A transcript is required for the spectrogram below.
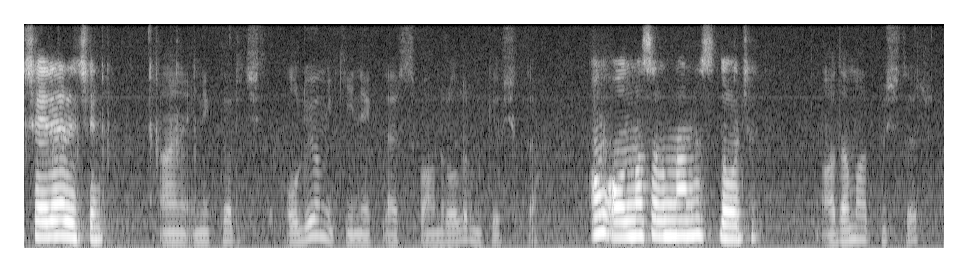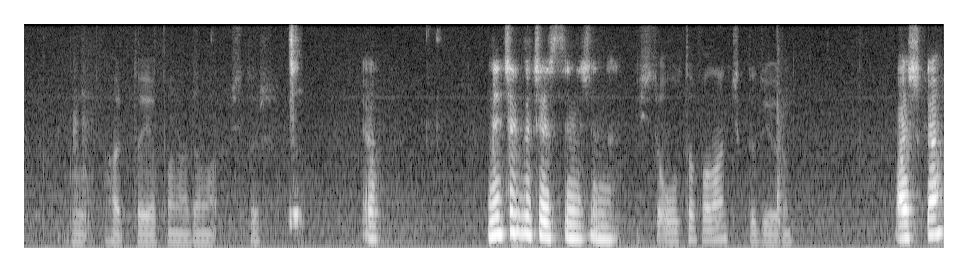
şeyler için. Aynen inekler için. Oluyor mu ki inekler? Spawner olur mu ki ışıkta? Ama olmasa bunlar nasıl doğacak? Adam atmıştır. Bu harita yapan adam atmıştır. Ne çıktı chest'in içinden? İşte olta falan çıktı diyorum. Başka?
